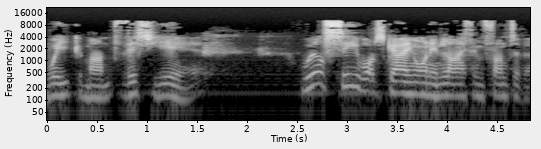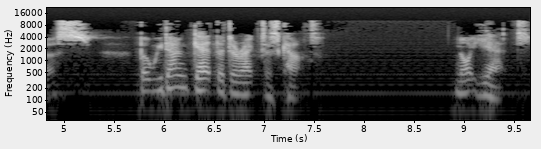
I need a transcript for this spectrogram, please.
week, month, this year, we'll see what's going on in life in front of us, but we don't get the director's cut. Not yet.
